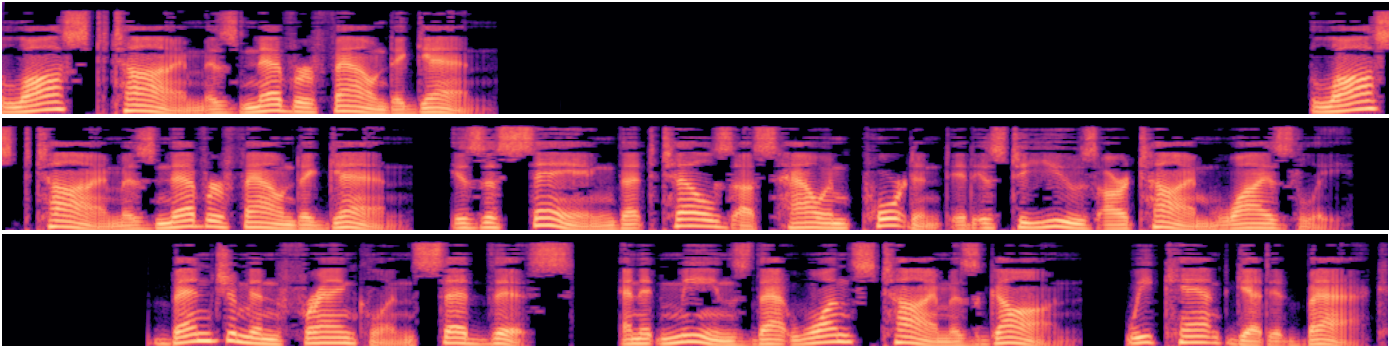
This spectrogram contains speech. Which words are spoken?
Lost time is never found again. Lost time is never found again, is a saying that tells us how important it is to use our time wisely. Benjamin Franklin said this, and it means that once time is gone, we can't get it back.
